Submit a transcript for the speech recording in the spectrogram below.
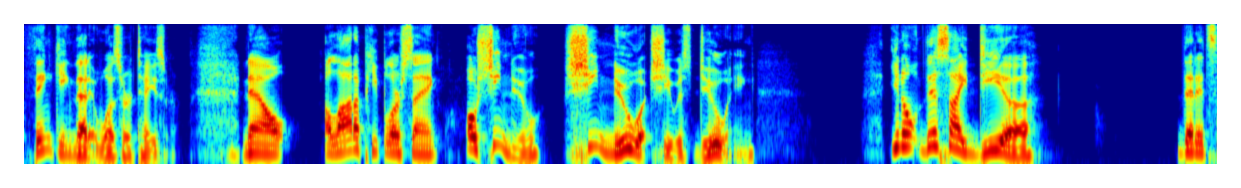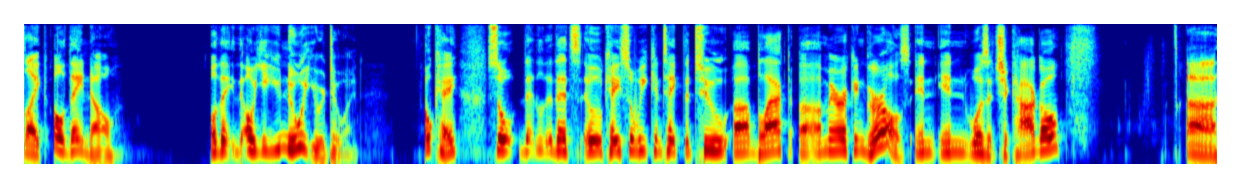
thinking that it was her taser. Now, a lot of people are saying, oh, she knew. She knew what she was doing. You know, this idea that it's like, oh, they know. Oh, they, oh, yeah, you knew what you were doing. Okay, so th- that's okay. So we can take the two uh, black uh, American girls in in was it Chicago, uh,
